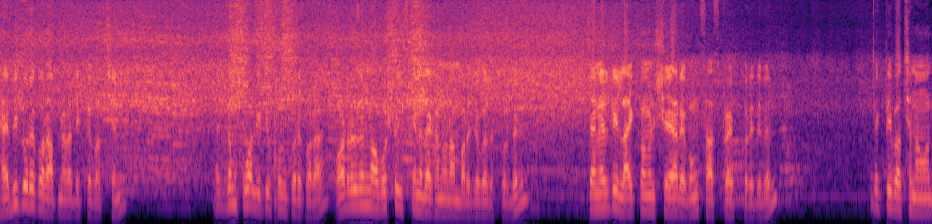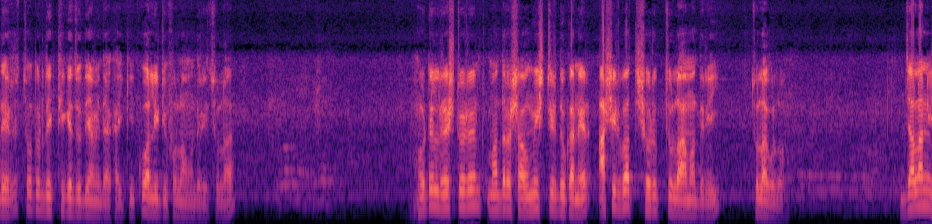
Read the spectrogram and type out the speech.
হ্যাভি করে করা আপনারা দেখতে পাচ্ছেন। একদম কোয়ালিটি ফুল করে করা। অর্ডারের জন্য অবশ্যই স্ক্রিনে দেখানো নাম্বারে যোগাযোগ করবেন। চ্যানেলটি লাইক কমেন্ট শেয়ার এবং সাবস্ক্রাইব করে দেবেন। দেখতেই পাচ্ছেন আমাদের চতুর্দিক থেকে যদি আমি দেখাই কি কোয়ালিটি ফুল আমাদের এই চুলা। হোটেল রেস্টুরেন্ট মাদ্রাসা ও মিষ্টির দোকানের আশীর্বাদ স্বরূপ চুলা আমাদের এই চুলাগুলো। জ্বালানি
